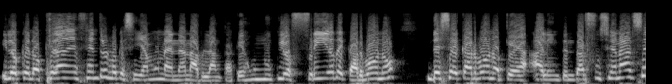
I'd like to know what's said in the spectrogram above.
y lo que nos queda en el centro es lo que se llama una enana blanca, que es un núcleo frío de carbono, de ese carbono que al intentar fusionarse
